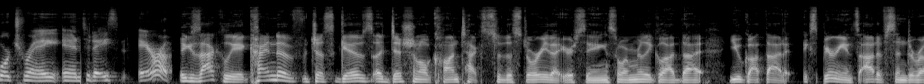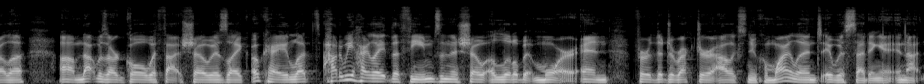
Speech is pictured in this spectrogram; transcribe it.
portray in today's era. Exactly. It kind of just gives additional context to the story that you're seeing. So I'm really glad that you got that experience out of Cinderella. Um, that was our goal with that show is like, okay, let's, how do we highlight the themes in the show a little bit more? And for the director, Alex Newcomb Wyland, it was setting it in that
